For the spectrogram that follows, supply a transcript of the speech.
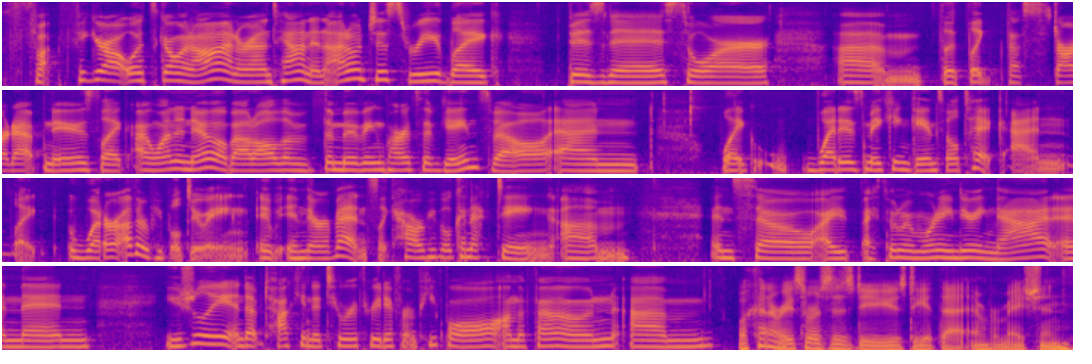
f- figure out what's going on around town, and I don't just read like business or um, the, like the startup news. Like I want to know about all of the moving parts of Gainesville and like what is making Gainesville tick and like what are other people doing in, their events? Like how are people connecting? Um, and so I, I spend my morning doing that and then usually end up talking to two or three different people on the phone. Um, What kind of resources do you use to get that information?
